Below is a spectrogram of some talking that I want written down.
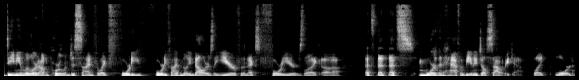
Damian Lillard out in Portland just signed for like 40 45 million dollars a year for the next 4 years. Like uh that's that that's more than half of the NHL salary cap. Like lord.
